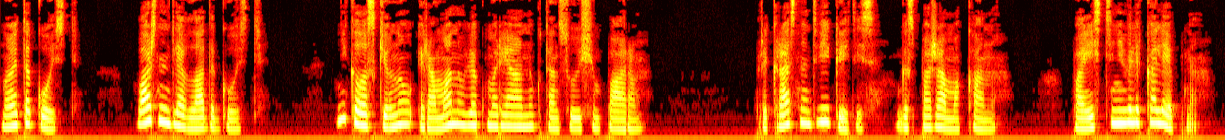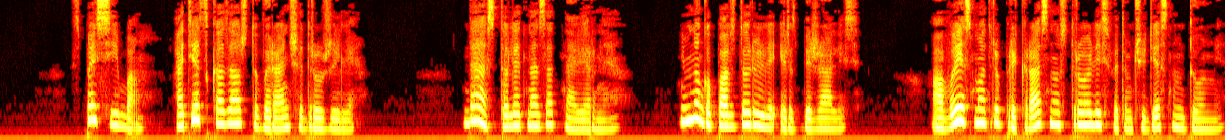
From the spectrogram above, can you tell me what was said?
Но это гость. Важный для Влада гость. Николас кивнул, и Роман увлек Марианну к танцующим парам. «Прекрасно двигаетесь, госпожа Макана. Поистине великолепно». «Спасибо. Отец сказал, что вы раньше дружили». «Да, сто лет назад, наверное. Немного повздорили и разбежались. А вы, я смотрю, прекрасно устроились в этом чудесном доме.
